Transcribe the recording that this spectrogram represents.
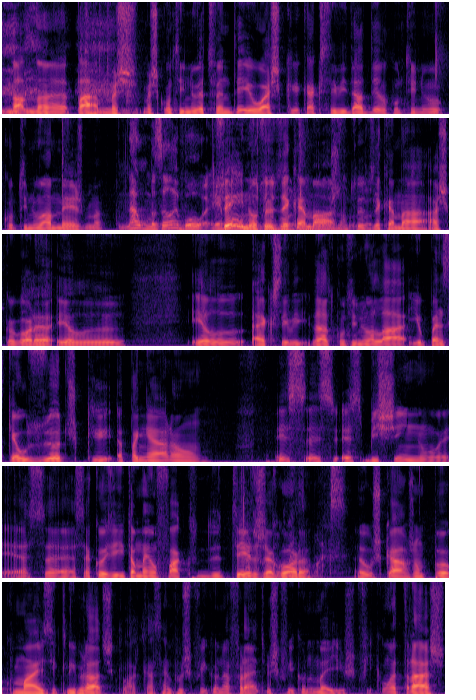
não, não, pá, mas, mas continuo a defender. Eu acho que a agressividade dele continua, continua a mesma. Não, mas ele é boa. É Sim, boa. não estou a dizer que é má, não estou a dizer que é má. Acho que agora ele, ele a agressividade continua lá e eu penso que é os outros que apanharam esse, esse, esse bichinho, essa, essa coisa. E também o facto de teres agora uh, os carros um pouco mais equilibrados. Claro que há sempre os que ficam na frente, os que ficam no meio, os que ficam atrás.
